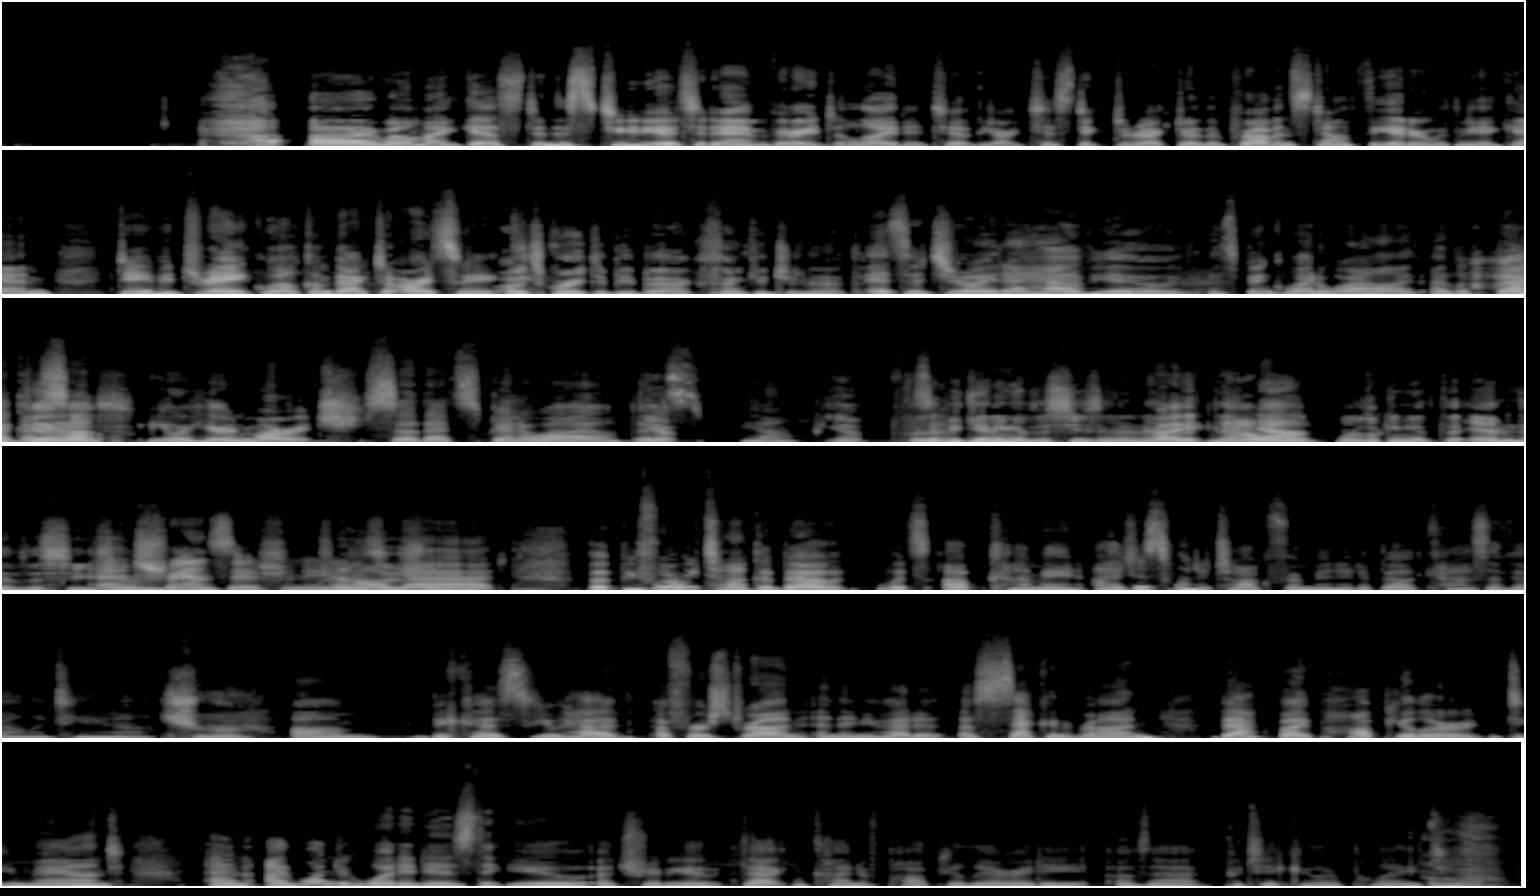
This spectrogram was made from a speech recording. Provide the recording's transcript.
Uh, well, my guest in the studio today, I'm very delighted to have the artistic director of the Provincetown Theater with me again, David Drake. Welcome back to Arts Week. Oh, it's great to be back. Thank you, Jeanette. It's a joy to have you. It's been quite a while. I, I look back. I, I, saw you were here in March, so that's been a while. That's yep. Yeah. Yep. For so, the beginning of the season, and now, right, now, and now we're, we're looking at the end of the season and transitioning Transition. and all that. But before we talk about what's upcoming, I just want to talk for a minute about Casa Valentina. Sure. Um, because you had a first run, and then you had a, a second run, backed by popular demand. And I wonder what it is that you attribute that kind of popularity of that particular play to. Oh,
